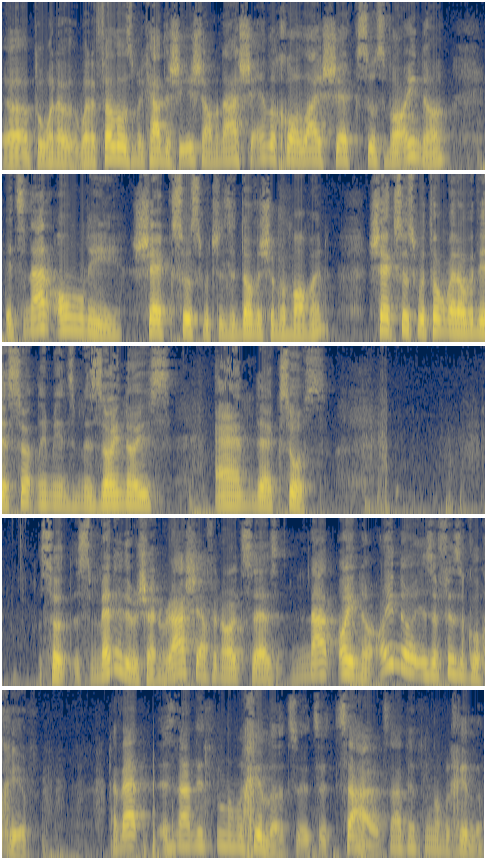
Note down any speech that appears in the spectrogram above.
uh, when a when a fellow is mekadosh isha amana she'en lecho alai shek sus va'ina it's not only Shek Sus, which is a Dovish of a moment. Shek Sus we're talking about over there certainly means Mizoinois and uh, Ksus. So, so many of the Rishonim, Rashi Afanort says, not Oino. Oino is a physical chiv. And that is not Nitin Mechila. It's, it's a tsar. It's not Nitin Mechila.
